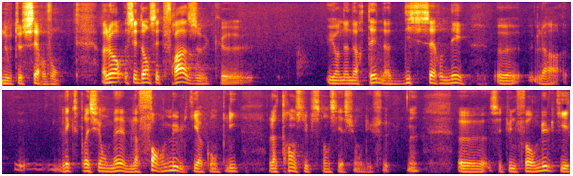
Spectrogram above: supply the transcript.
nous te servons. Alors, c'est dans cette phrase que Arten a discerné euh, l'expression même, la formule qui accomplit la transsubstantiation du feu. Hein. Euh, c'est une formule qui est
